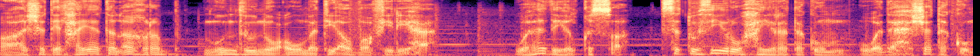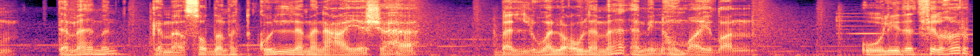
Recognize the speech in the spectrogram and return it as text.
عاشت الحياة الأغرب منذ نعومة أظافرها. وهذه القصة ستثير حيرتكم ودهشتكم تماما كما صدمت كل من عايشها بل والعلماء منهم أيضا. ولدت في الغرب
